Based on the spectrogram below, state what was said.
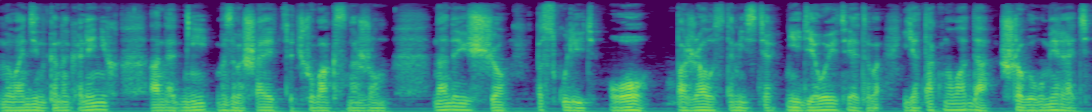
Блондинка на коленях, а над ней возвышается чувак с ножом. Надо еще поскулить. «О, пожалуйста, мистер, не делайте этого. Я так молода, чтобы умирать».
